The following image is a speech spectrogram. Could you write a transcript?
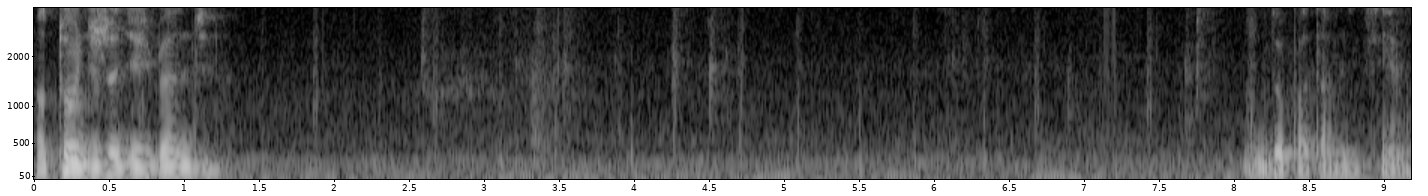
O tu, że gdzieś będzie. Dupa tam nic nie ma.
